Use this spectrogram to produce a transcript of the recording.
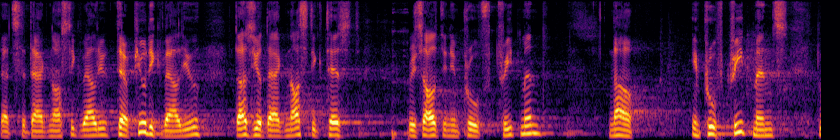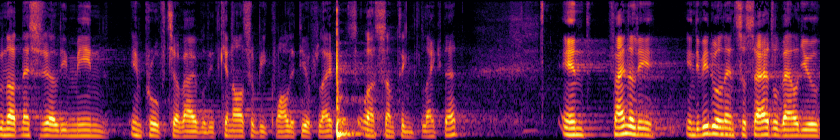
That's the diagnostic value. Therapeutic value does your diagnostic test result in improved treatment? Now, improved treatments do not necessarily mean improved survival. It can also be quality of life or something like that. And finally, individual and societal value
